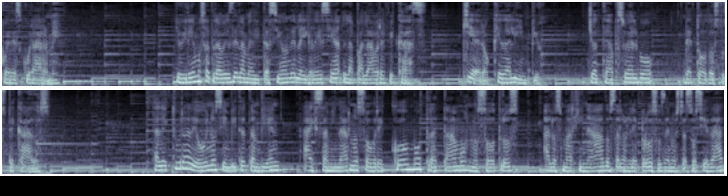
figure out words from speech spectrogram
puedes curarme. Y oiremos a través de la meditación de la iglesia la palabra eficaz. Quiero, queda limpio. Yo te absuelvo de todos tus pecados. La lectura de hoy nos invita también a examinarnos sobre cómo tratamos nosotros a los marginados, a los leprosos de nuestra sociedad,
